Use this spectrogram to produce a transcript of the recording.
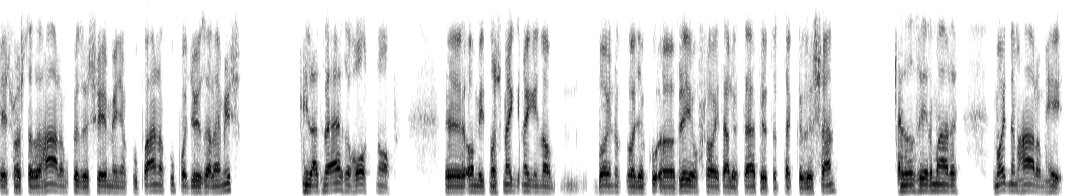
és most ez a három közös élmény a kupán, a kupa győzelem is, illetve ez a hat nap, amit most meg, megint a bajnok vagy a playoff rajt előtt eltöltöttek közösen, ez azért már majdnem három hét.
